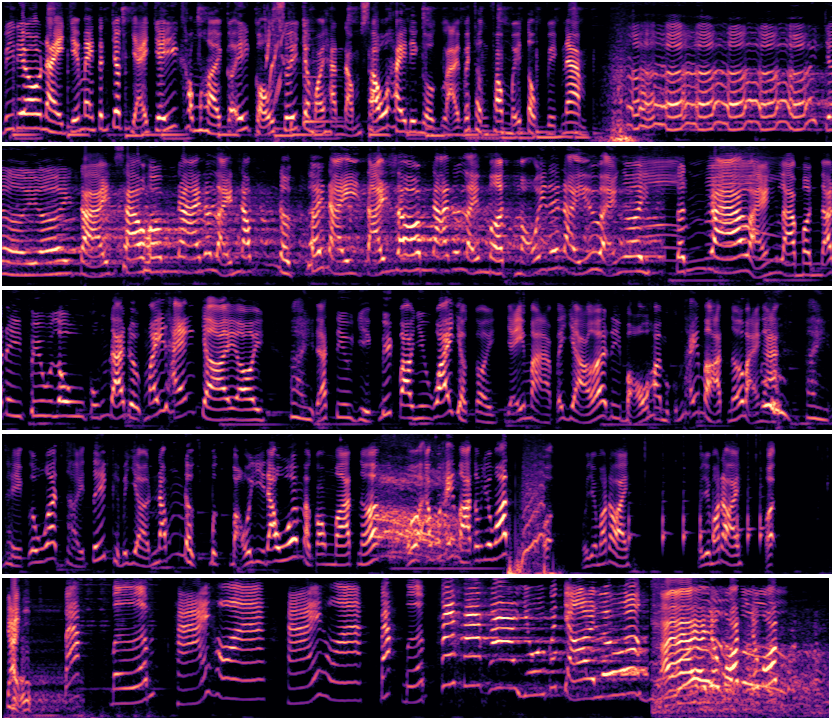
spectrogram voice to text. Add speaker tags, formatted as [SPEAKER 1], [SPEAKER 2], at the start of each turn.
[SPEAKER 1] Video này chỉ mang tính chất giải trí, không hề có ý cổ suý cho mọi hành động xấu hay đi ngược lại với thần phong mỹ tục Việt Nam. Trời ơi, tại sao hôm nay nó lại nóng nực thế này? Tại sao hôm nay nó lại mệt mỏi thế này các bạn ơi? Tính ra các bạn là mình đã đi phiêu lưu cũng đã được mấy tháng trời rồi. Đã tiêu diệt biết bao nhiêu quái vật rồi. Vậy mà bây giờ á, đi bộ thôi mà cũng thấy mệt nữa bạn à. Thiệt luôn á, thời tiết thì bây giờ nóng nực bực bội gì đâu á mà còn mệt nữa. Ủa, ông có thấy mệt không vô mất? Ủa, ủa vô mất đâu rồi? Ủa vô mất đâu rồi? Ủa, trời.
[SPEAKER 2] bắt bướm hái hoa hái hoa bắt bướm ha ha ha vui quá trời luôn.
[SPEAKER 1] À, à, vô mốt, vô mốt.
